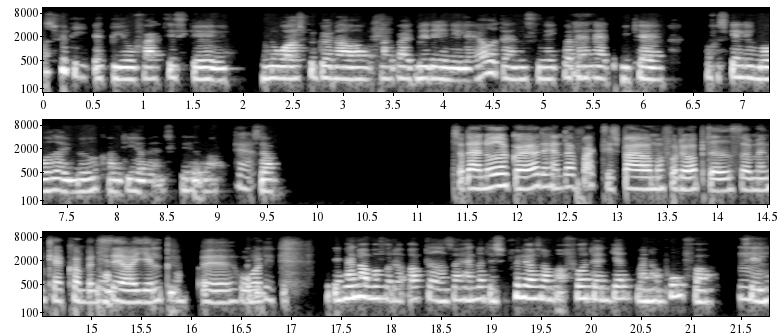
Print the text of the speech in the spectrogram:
Også fordi, at vi jo faktisk øh, nu også begynder at arbejde med det ind i læreruddannelsen, ikke? Hvordan er det, vi kan på forskellige måder imødekomme de her vanskeligheder. Ja. Så Så der er noget at gøre. Det handler faktisk bare om at få det opdaget, så man kan kompensere og hjælpe øh, hurtigt. det handler om at få det opdaget, så handler det selvfølgelig også om at få den hjælp, man har brug for Mm. til,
